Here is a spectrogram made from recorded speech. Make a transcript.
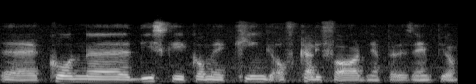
eh, con eh, dischi come King of California per esempio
